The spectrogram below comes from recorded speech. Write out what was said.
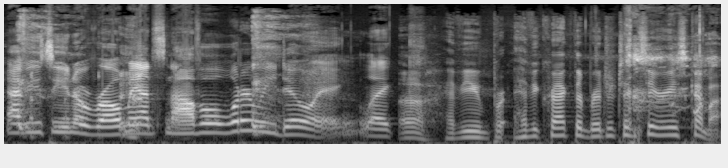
Have you seen a romance novel? What are we doing? Like, Ugh, have you have you cracked the Bridgerton series? Come on.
